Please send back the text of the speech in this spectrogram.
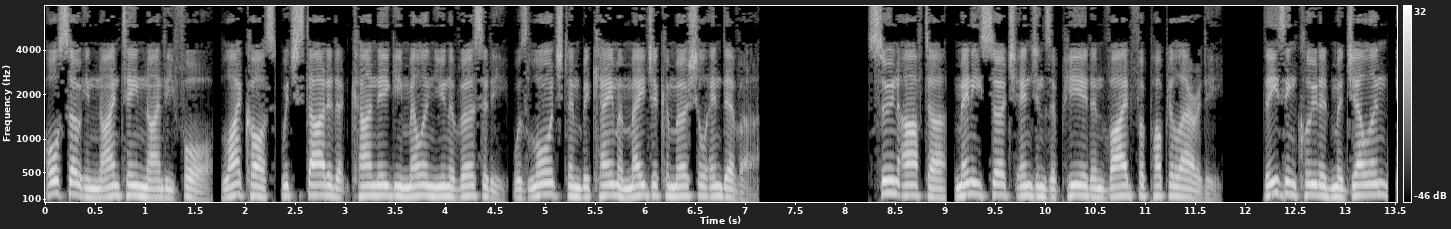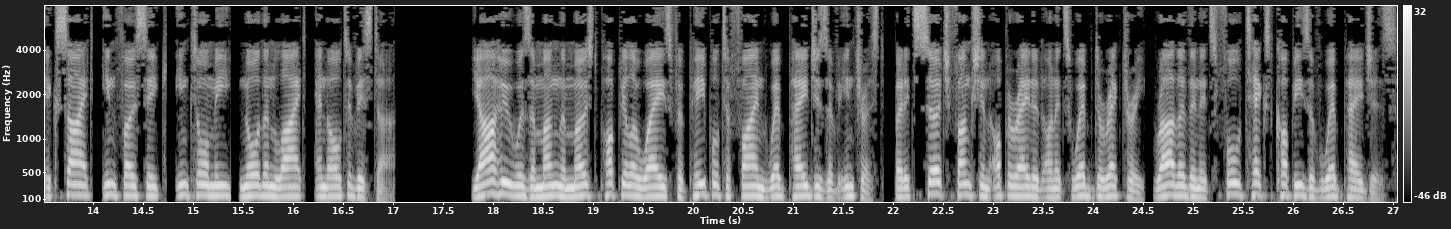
Also in 1994, Lycos which started at Carnegie Mellon University was launched and became a major commercial endeavor. Soon after, many search engines appeared and vied for popularity. These included Magellan, Excite, Infoseek, Inktomi, Northern Light, and AltaVista. Yahoo was among the most popular ways for people to find web pages of interest, but its search function operated on its web directory, rather than its full text copies of web pages.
